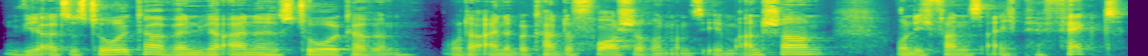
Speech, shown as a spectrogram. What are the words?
wir als Historiker, wenn wir eine Historikerin oder eine bekannte Forscherin uns eben anschauen. Und ich fand es eigentlich perfekt,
